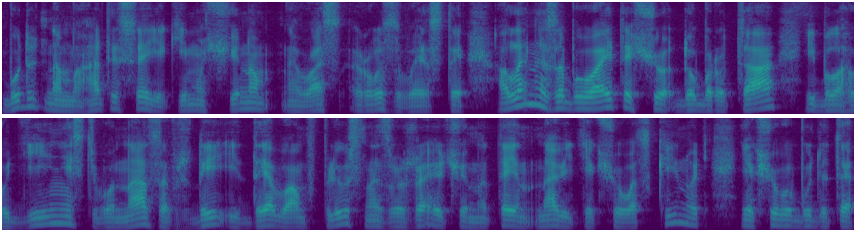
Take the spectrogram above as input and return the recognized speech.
будуть намагатися якимось чином вас розвести. Але не забувайте, що доброта і благодійність вона завжди йде вам в плюс, незважаючи на те, навіть якщо вас кинуть, якщо ви будете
